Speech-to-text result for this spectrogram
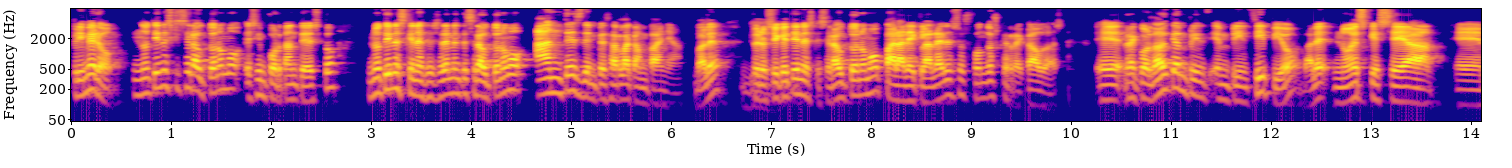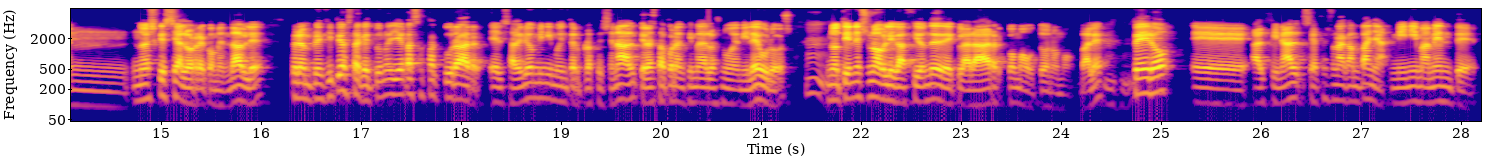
Primero, no tienes que ser autónomo, es importante esto, no tienes que necesariamente ser autónomo antes de empezar la campaña, ¿vale? Pero sí que tienes que ser autónomo para declarar esos fondos que recaudas. Eh, recordad que en, principio, ¿vale? No es que sea, em, no es que sea lo recomendable, pero en principio hasta que tú no llegas a facturar el salario mínimo interprofesional, que ahora está por encima de los 9.000 euros, mm. no tienes una obligación de declarar como autónomo, ¿vale? Pero eh, al final, si haces una campaña mínimamente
